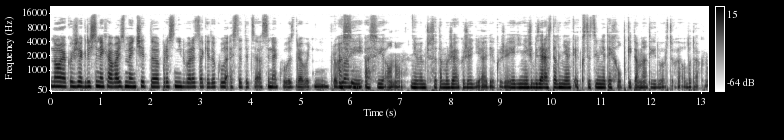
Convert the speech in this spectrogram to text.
No, jakože když si necháváš zmenšit eh, prsní dvorec, tak je to kvůli estetice, asi ne kvůli zdravotním problémům. Asi, asi ono. Neviem, čo sa tam môže akože diať. Akože jedine, že by zarastali nejak excesívne tie chlopky tam na tých dvorcoch, alebo tak, no.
